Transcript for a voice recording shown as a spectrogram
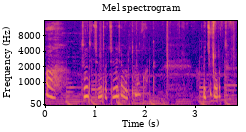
아, 진짜 진짜 진심으로 토날 것 같아. 미칠 것 같아. 아,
